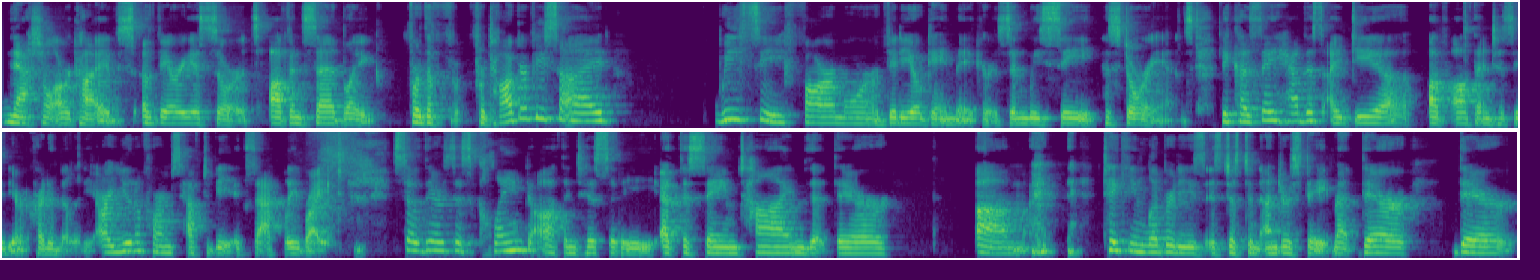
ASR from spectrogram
national archives of various sorts often said like for the f- photography side we see far more video game makers than we see historians because they have this idea of authenticity or credibility. Our uniforms have to be exactly right. So there's this claim to authenticity at the same time that they're um, taking liberties is just an understatement. They're they're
